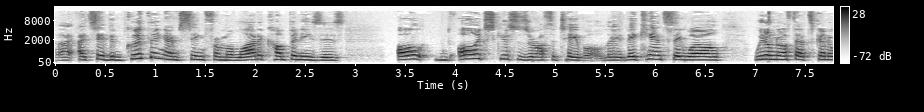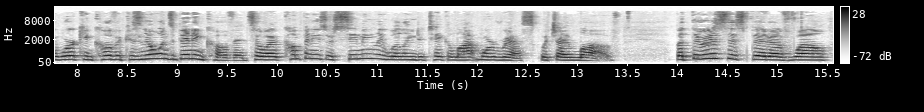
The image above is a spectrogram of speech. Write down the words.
I'd say the good thing I'm seeing from a lot of companies is all all excuses are off the table. They they can't say, well, we don't know if that's going to work in COVID because no one's been in COVID. So uh, companies are seemingly willing to take a lot more risk, which I love. But there is this bit of, well,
